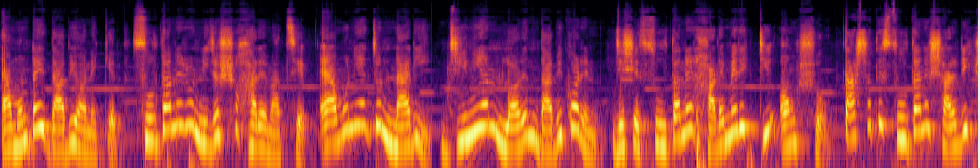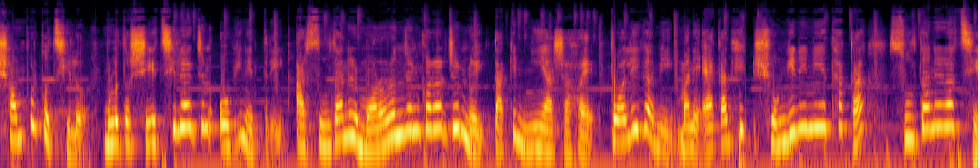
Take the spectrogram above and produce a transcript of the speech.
এমনটাই দাবি অনেকের। সুলতানেরও নিজস্ব হারেম আছে। এমনই একজন নারী জিনিয়ান লরেন দাবি করেন যে সে সুলতানের হারেমের একটি অংশ। তার সাথে সুলতানের শারীরিক সম্পর্ক ছিল। মূলত সে ছিল একজন অভিনেত্রী। আর সুলতানের মনোরঞ্জন করার জন্যই তাকে নিয়ে আসা হয়। পলিগামি মানে একাধিক সঙ্গিনী নিয়ে থাকা সুলতানের আছে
